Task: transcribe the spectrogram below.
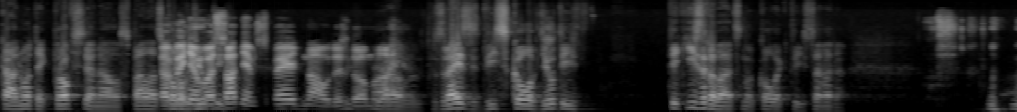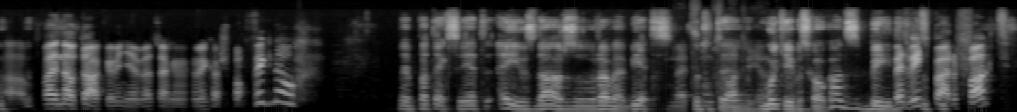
kā notiek profesionāli spēlēts. Of viņam vairs atņemt spēļu naudu, es domāju. Jā, uzreiz viss Call of Duty tika izravēts no kolektīvas ārā. Vai nav tā, ka viņiem vecākiem vienkārši pafīgi nav? Pateiks, iet, ej uz dārzu, ravē bietas. Tur tu muļķības kaut kādas bija. Bet vispār fakts,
